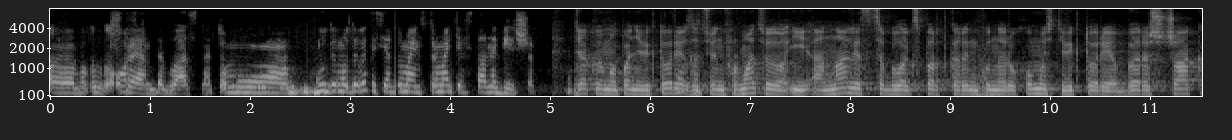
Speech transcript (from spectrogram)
е, в- оренди. Власне, тому будемо дивитися. Я думаю, інструментів стане більше. Дякуємо, пані Вікторія, Дякую. за цю інформацію і аналіз. Це була експертка ринку нерухомості Вікторія Берещак.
